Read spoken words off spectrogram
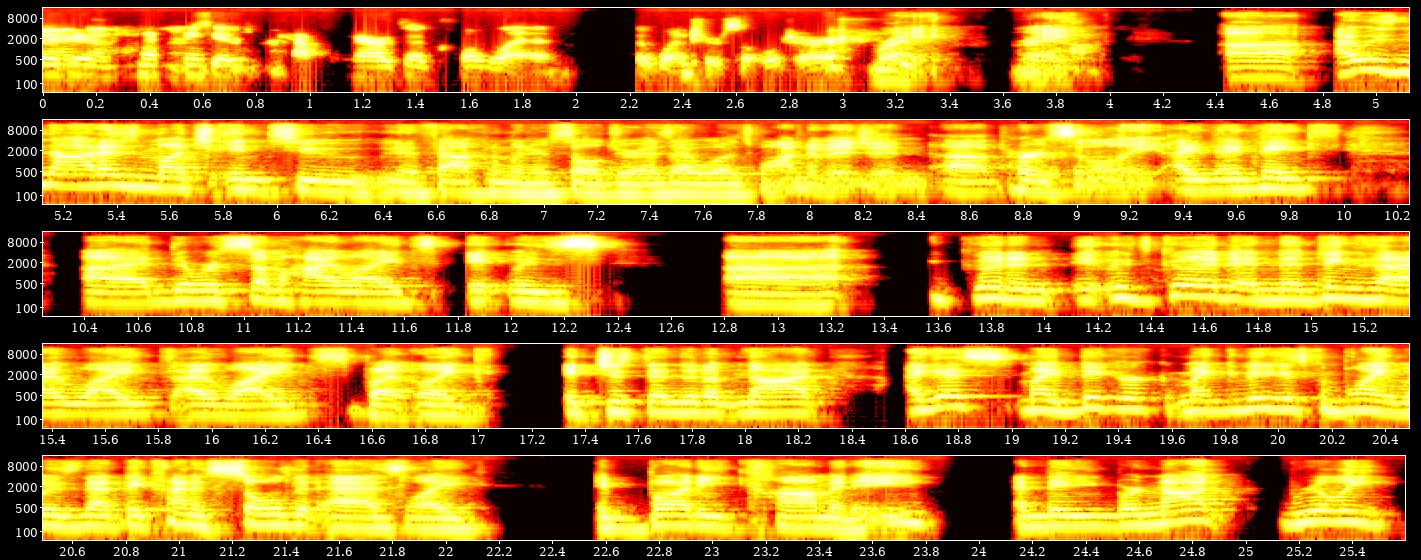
America. I think it's Captain America colon the Winter Soldier. Right. Right. Yeah. Uh, I was not as much into the Falcon Winter Soldier as I was WandaVision, uh, personally. I, I think uh, there were some highlights. It was uh, good and it was good, and the things that I liked, I liked, but like it just ended up not. I guess my bigger, my biggest complaint was that they kind of sold it as like a buddy comedy, and they were not really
